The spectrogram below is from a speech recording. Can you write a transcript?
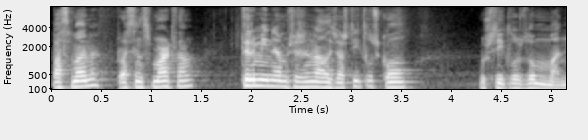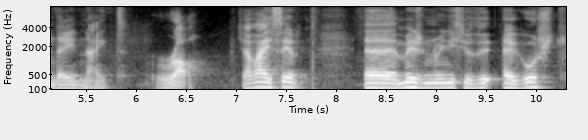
Para a semana, próximo SmackDown, terminamos as análises aos títulos com os títulos do Monday Night Raw. Já vai ser uh, mesmo no início de agosto,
